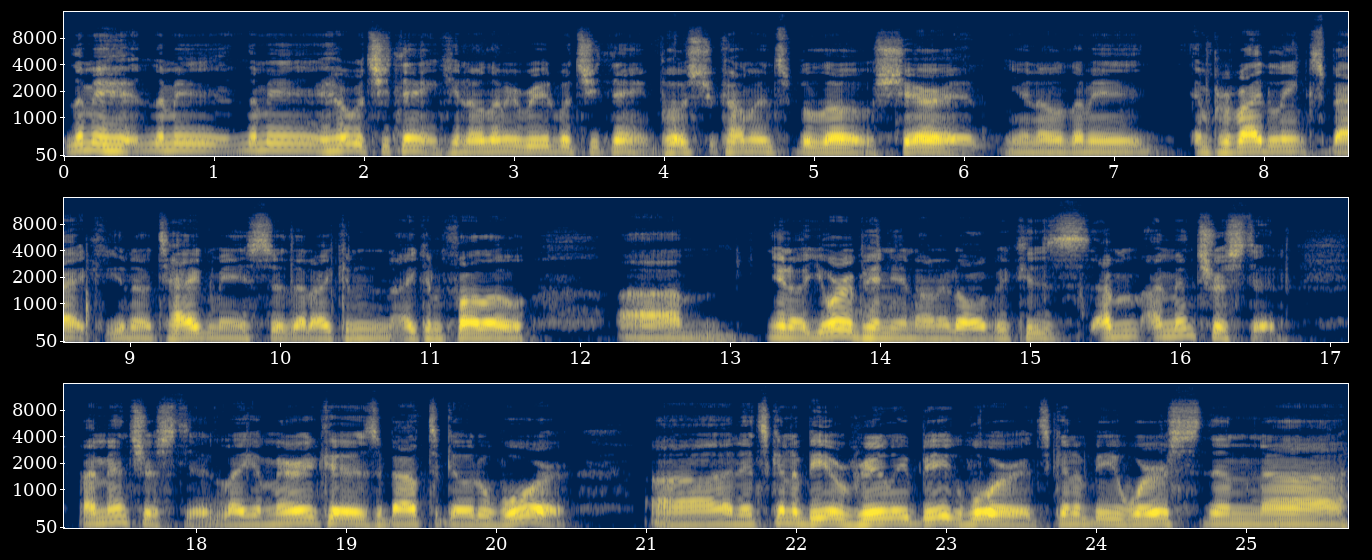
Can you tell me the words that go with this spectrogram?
let me let me let me hear what you think. You know, let me read what you think. Post your comments below. Share it. You know, let me and provide links back. You know, tag me so that I can I can follow. Um, you know your opinion on it all because I'm I'm interested. I'm interested. Like America is about to go to war, uh, and it's going to be a really big war. It's going to be worse than uh,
